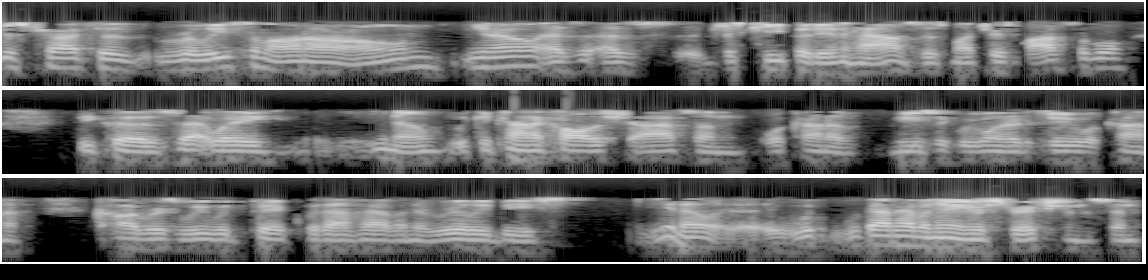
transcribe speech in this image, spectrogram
just tried to release them on our own, you know, as as just keep it in house as much as possible, because that way, you know, we could kind of call the shots on what kind of music we wanted to do, what kind of covers we would pick without having to really be, you know, without having any restrictions. And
